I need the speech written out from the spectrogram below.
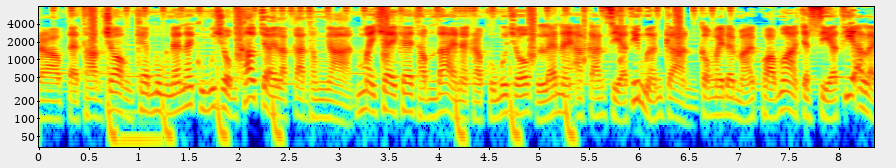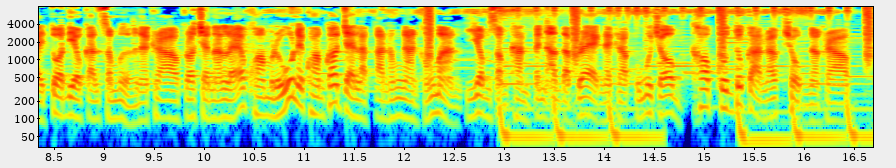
ครับ แต่ทางช่องแค่มุ่งแนะให้คุณผู้ชมเข้าใจหลักการทำงาน ไม่ใช่แค่ทำได้นะครับคุณผู้ชม และในอาการเสียที่เหมือนกัน ก็ไม่ได้หมายความว่าจะเสียที่อะไรตัวเดียวกันเสมอนะครับ เพราะฉะนั้นแล้วความรู้ในความเข้าใจหลักการทำงานของมันย่อมสำคัญเป็นอันดับแรกนะครับคุณผู้ชม ขอบคุณทุกการรับชมนะครับ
